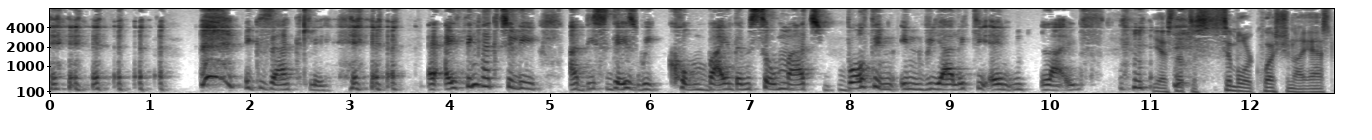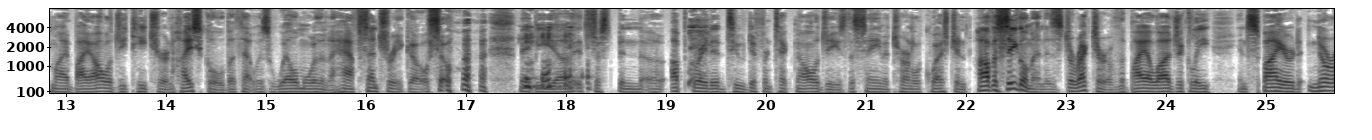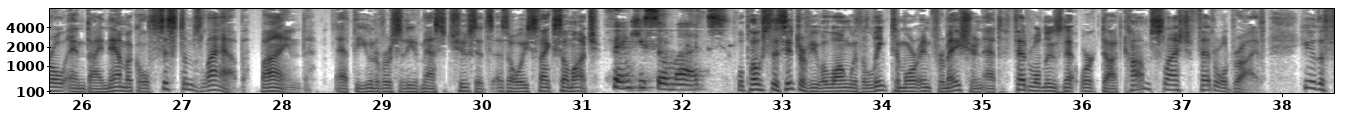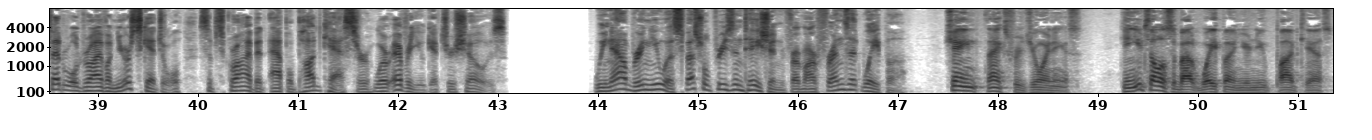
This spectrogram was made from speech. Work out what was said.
exactly. I think actually at these days we combine them so much, both in, in reality and life. yes, that's a similar question I asked my biology teacher in high school, but that was well more than a half century ago. So maybe uh, it's just been uh, upgraded to different technologies, the same eternal question. Hava Siegelmann is director of the Biologically Inspired Neural and Dynamical Systems Lab, BIND at the University of Massachusetts. As always, thanks so much. Thank you so much. We'll post this interview along with a link to more information at federalnewsnetwork.com slash Federal Drive. Hear the Federal Drive on your schedule. Subscribe at Apple Podcasts or wherever you get your shows. We now bring you a special presentation from our friends at WAEPA. Shane, thanks for joining us. Can you tell us about WAEPA and your new podcast?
